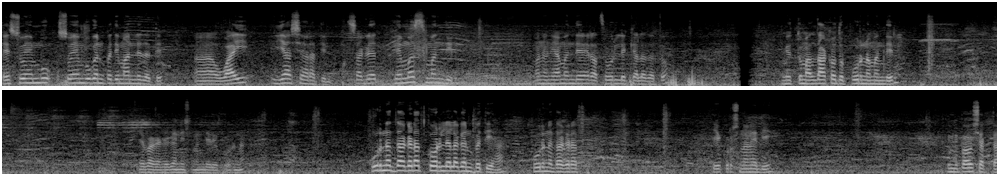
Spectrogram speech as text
हे स्वयंभू स्वयंभू गणपती मानले जाते. वाई या शहरातील सगळ्यात फेमस मंदिर म्हणून या मंदिराचा उल्लेख केला जातो. मी तुम्हाला दाखवतो पूर्ण मंदिर. हे बघा हे गणेश मंदिर आहे पूर्ण. पूर्ण दगडात कोरलेला गणपती हा. पूर्ण दगडात. ही कृष्णा नदी. तुम्ही पाहू शकता.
